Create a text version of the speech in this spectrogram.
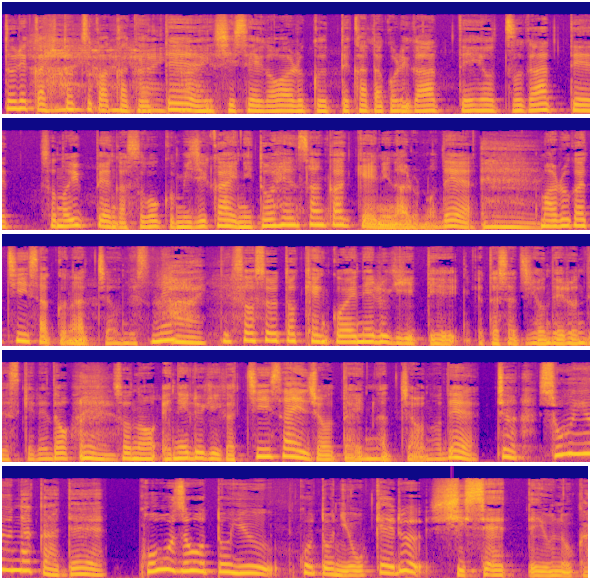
どれか一つが欠けて、姿勢が悪くって肩こりがあって、腰痛があって、その一辺がすごく短い二等辺三角形になるので、えー、丸が小さくなっちゃうんですね、はい、で。そうすると健康エネルギーって私たち呼んでるんですけれど、えー、そのエネルギーが小さい状態になっちゃうので。じゃあ、そういう中で、構造ということにおける姿勢っていうのを考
